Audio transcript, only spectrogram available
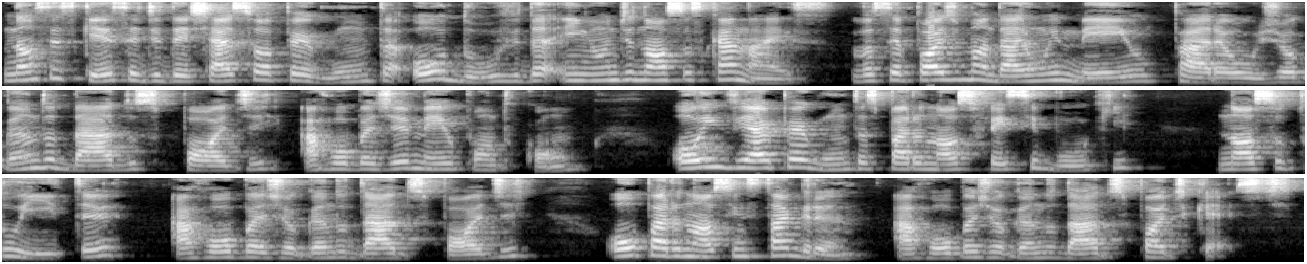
Não se esqueça de deixar sua pergunta ou dúvida em um de nossos canais. Você pode mandar um e-mail para o jogandodadospod@gmail.com ou enviar perguntas para o nosso Facebook, nosso Twitter, arroba ou para o nosso Instagram, arroba Jogando Dados Podcast.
